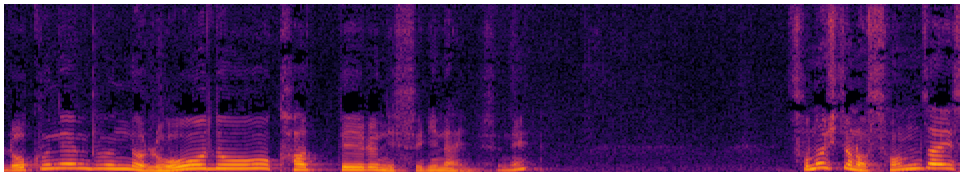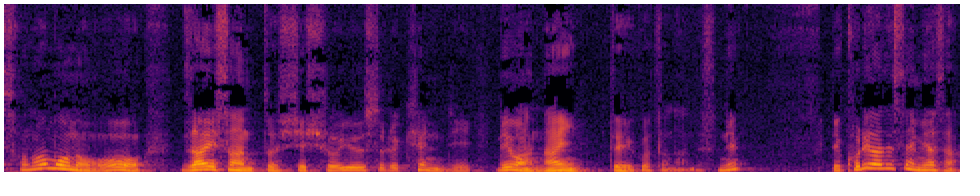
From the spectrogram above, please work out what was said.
6年分の労働を買っているに過ぎないんですね。その人の存在そのものを財産として所有する権利ではないということなんですね。で、これはですね、皆さん、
